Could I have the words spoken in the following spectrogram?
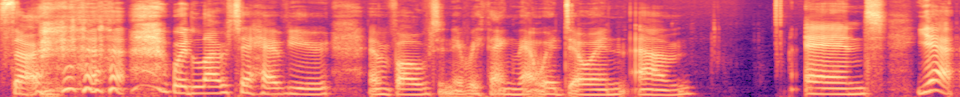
So we'd love to have you involved in everything that we're doing. Um, and yeah,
